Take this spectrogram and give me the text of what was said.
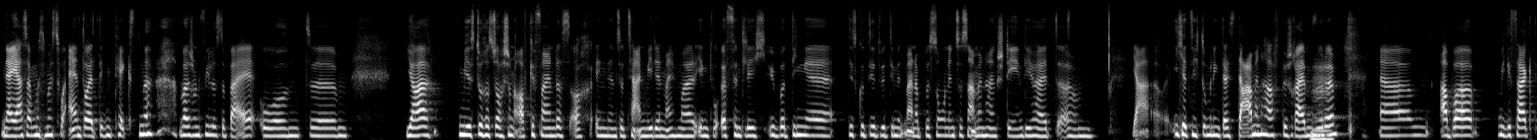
naja, sagen wir es mal so eindeutigen Texten, war schon vieles dabei. Und ähm, ja, mir ist durchaus auch schon aufgefallen, dass auch in den sozialen Medien manchmal irgendwo öffentlich über Dinge diskutiert wird, die mit meiner Person in Zusammenhang stehen, die halt ähm, ja ich jetzt nicht unbedingt als damenhaft beschreiben mhm. würde. Ähm, aber wie gesagt,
